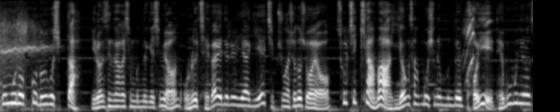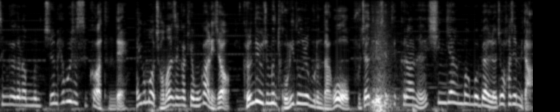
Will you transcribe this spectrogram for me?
꿈은 없고 놀고 싶다. 이런 생각하신 분들 계시면 오늘 제가 해드릴 이야기에 집중하셔도 좋아요. 솔직히 아마 이 영상 보시는 분들 거의 대부분 이런 생각을 한 번쯤 해보셨을 것 같은데 아, 이거 뭐 저만 생각해본 거 아니죠? 그런데 요즘은 돈이 돈을 부른다고 부자들이 재테크를 하는 신기한 방법이 알려져 화제입니다.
